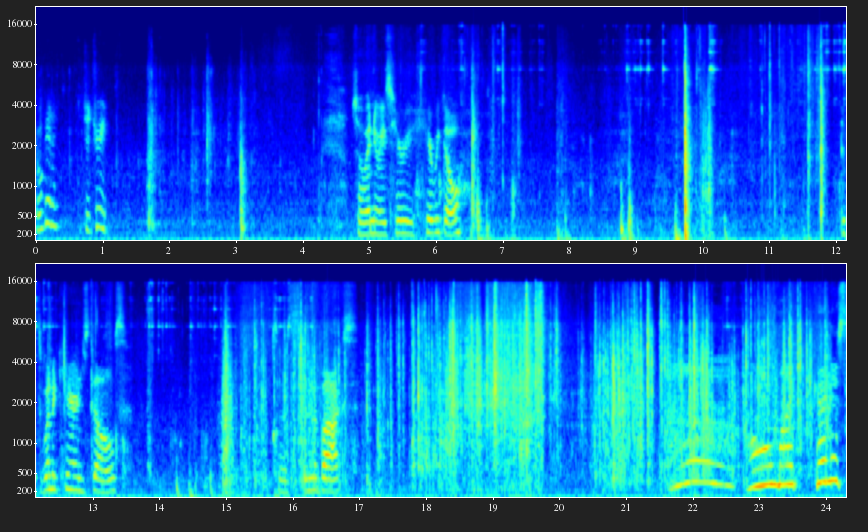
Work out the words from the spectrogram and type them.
Go get it. Get your treat. So anyways, here here we go. It's one of Karen's dolls. So it's in the box. Oh my goodness,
